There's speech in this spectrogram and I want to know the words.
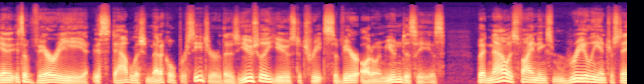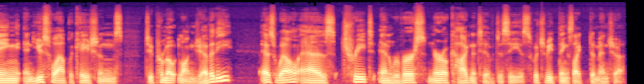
And it's a very established medical procedure that is usually used to treat severe autoimmune disease, but now is finding some really interesting and useful applications to promote longevity as well as treat and reverse neurocognitive disease, which would be things like dementia.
